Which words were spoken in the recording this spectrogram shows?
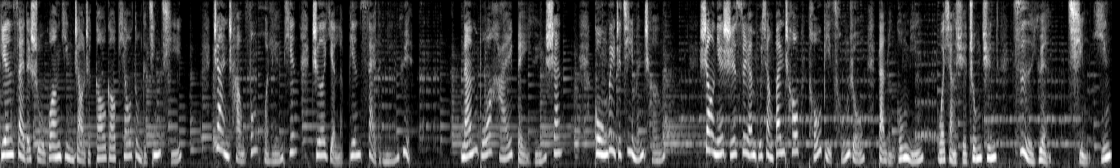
边塞的曙光映照着高高飘动的旌旗。战场烽火连天，遮掩了边塞的明月。南渤海，北云山，拱卫着蓟门城。少年时虽然不像班超投笔从戎，但论功名，我想学中军，自愿请缨。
